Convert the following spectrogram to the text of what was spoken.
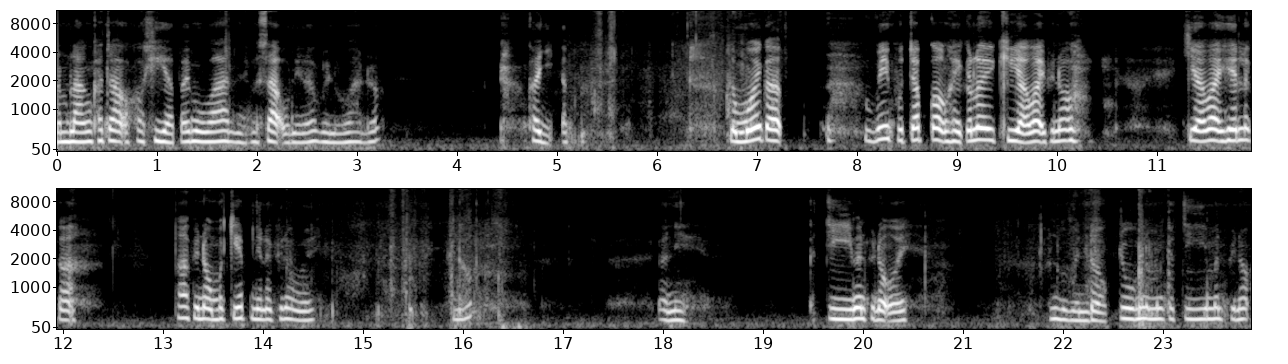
น้ำลังเขาเจ้าเขาเขี่ยไปเมื่อวานเมื่อเสาร์นี่นะเป็นเมื่อวานเนาะเขาหยียบหนุ่มมวยกับมีผู้จับกล้องให้ก็เลยเขี่ยไว้พี่น้อง เขี่ยไว้เฮ็ดแล้วก็พาพี่น้องมาเก็บนี่แหละพี่น้องเอ้ยพี่น้องอันนี้กระจีมันพี่น้องเอ้ยมันเป็นดอกจูมนะมันกระจีมันพี่น้อง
